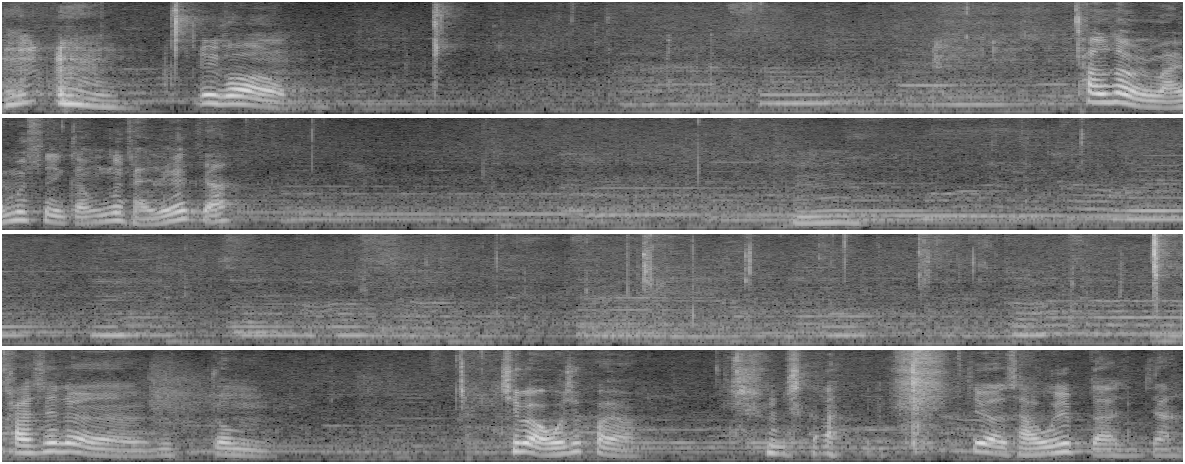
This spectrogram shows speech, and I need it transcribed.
이거 탄수화물 많이 먹으니까 운동 잘 되겠죠? 음. 사실은 좀 집에 가고 싶어요. 진짜 집에 가서 자고 싶다 진짜.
